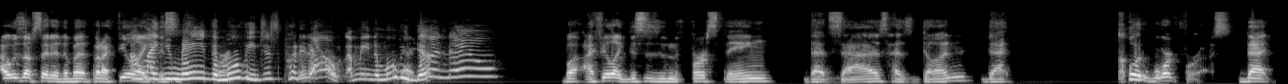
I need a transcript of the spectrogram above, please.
I was upset at the but, but I feel I'm like, like, you made the movie, just put it out. I mean, the movie Right. done now. but I feel like this is in the first thing that Zaz has done that could work for us. That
